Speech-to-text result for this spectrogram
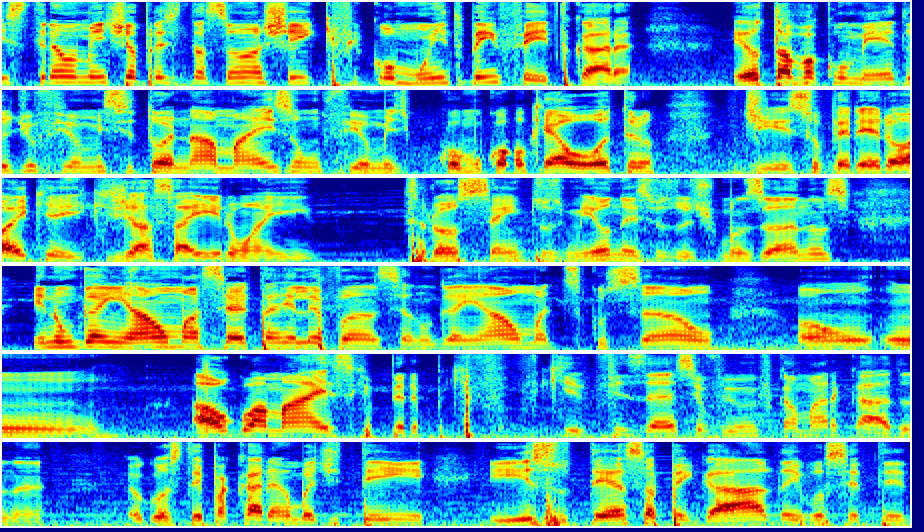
extremamente de apresentação, eu achei que ficou muito bem feito, cara. Eu tava com medo de o filme se tornar mais um filme como qualquer outro de super-herói, que, que já saíram aí trocentos mil nesses últimos anos, e não ganhar uma certa relevância, não ganhar uma discussão, ou um, um- algo a mais que, que, que fizesse o filme ficar marcado, né? Eu gostei pra caramba de ter isso, ter essa pegada e você ter,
